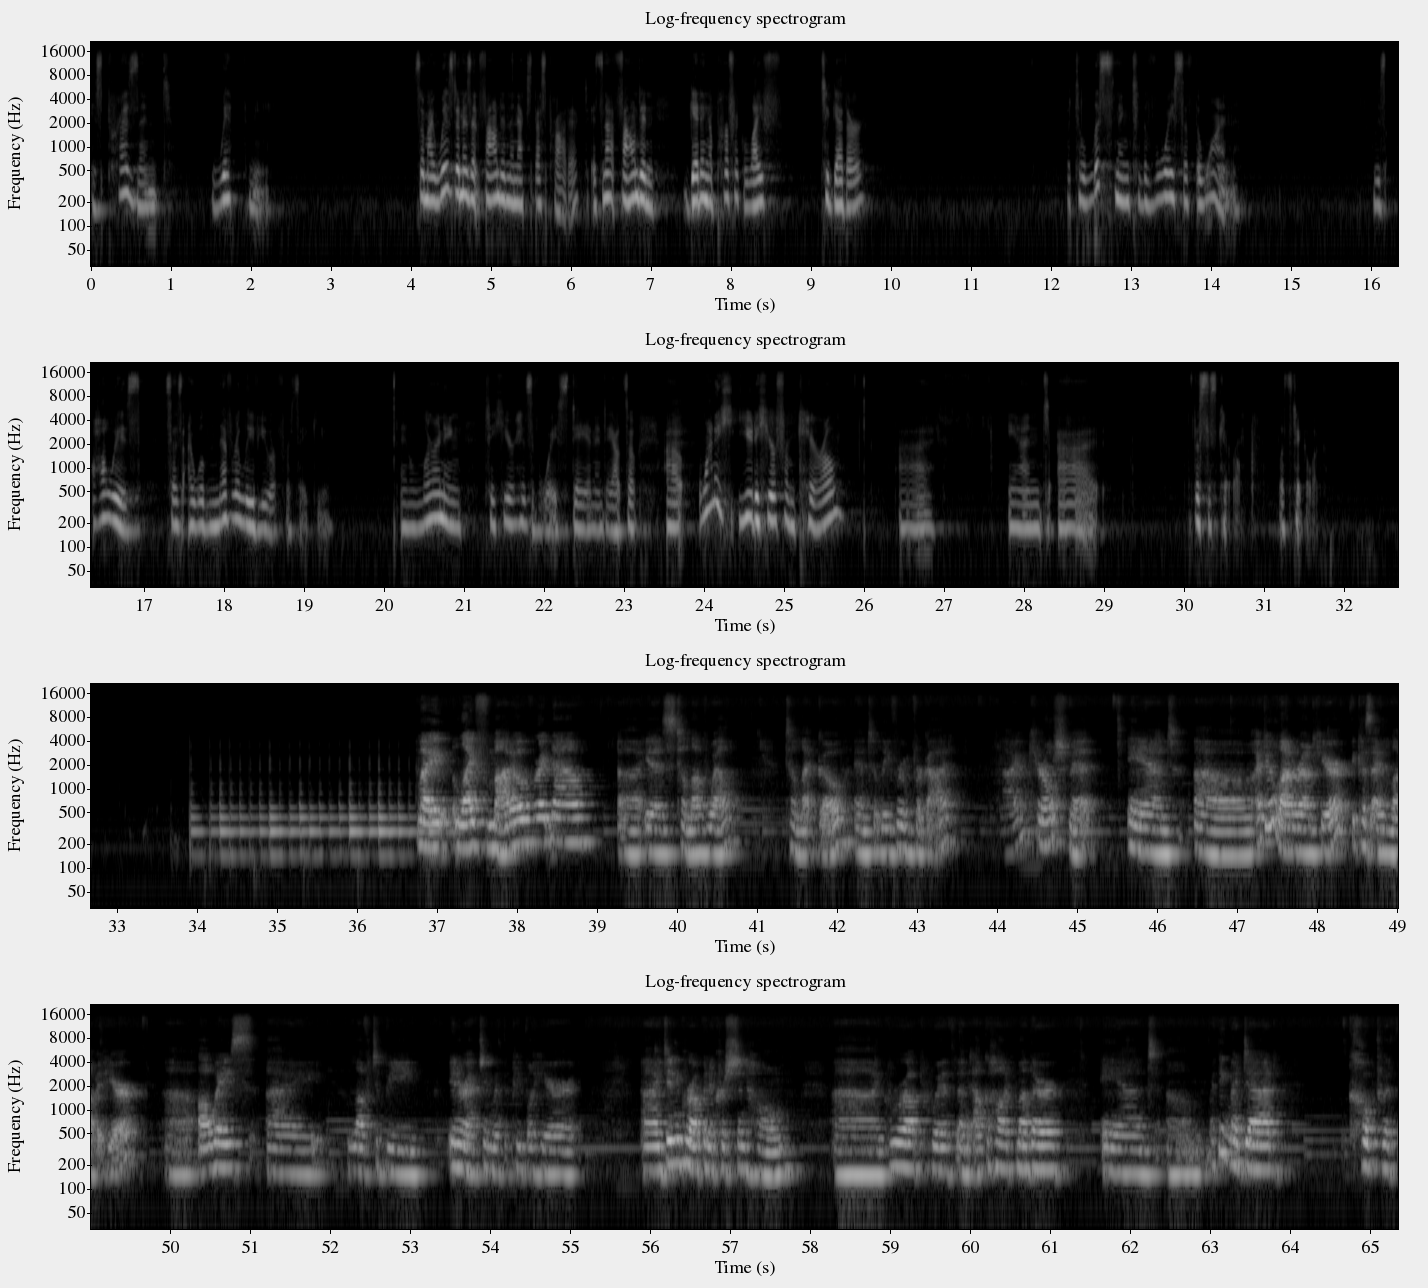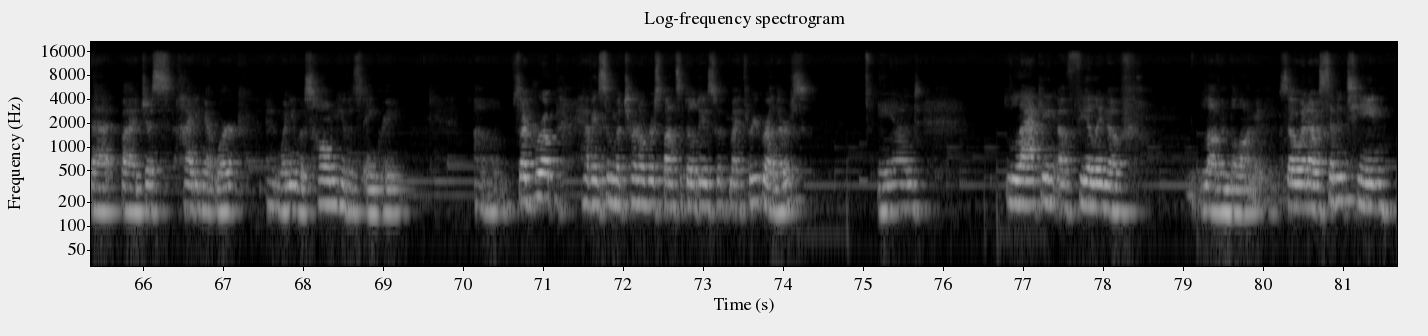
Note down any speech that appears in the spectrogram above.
is present with me. So my wisdom isn't found in the next best product, it's not found in getting a perfect life together, but to listening to the voice of the one who is always says, I will never leave you or forsake you. And learning to hear his voice day in and day out. So I uh, want you to hear from Carol. Uh, and uh, this is Carol. Let's take a look. My life motto right now uh, is to love well, to let go, and to leave room for God. I'm Carol Schmidt and um, I do a lot around here because I love it here. Uh, always, I love to be interacting with the people here. I didn't grow up in a Christian home. Uh, I grew up with an alcoholic mother, and um, I think my dad coped with that by just hiding at work. And when he was home, he was angry. Um, so I grew up having some maternal responsibilities with my three brothers and lacking a feeling of love and belonging. So when I was 17,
